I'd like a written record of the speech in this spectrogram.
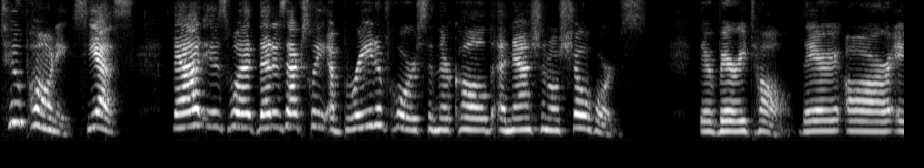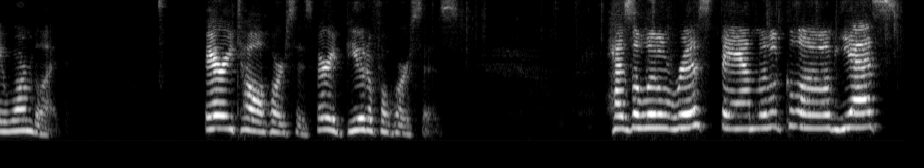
Two ponies. Yes. That is what that is actually a breed of horse, and they're called a national show horse. They're very tall. They are a warm blood. Very tall horses, very beautiful horses. Has a little wristband, little globe. Yes,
